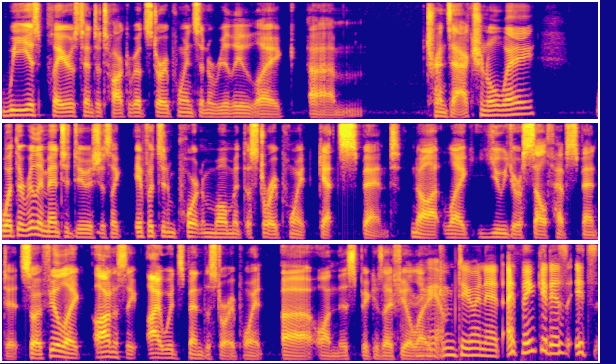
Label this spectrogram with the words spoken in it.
we as players tend to talk about story points in a really like um, transactional way. What they're really meant to do is just like if it's an important moment, the story point gets spent, not like you yourself have spent it. So I feel like honestly, I would spend the story point uh, on this because I feel like I'm doing it. I think it is. It's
